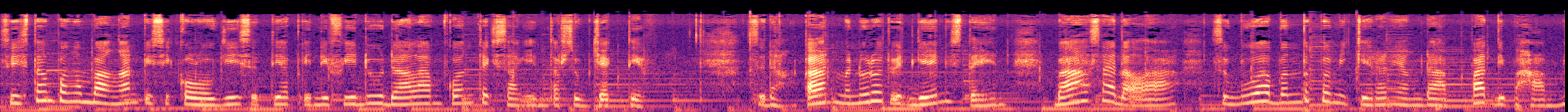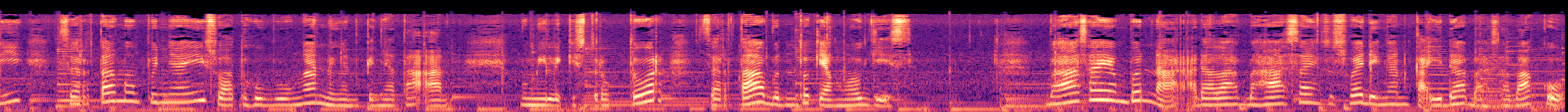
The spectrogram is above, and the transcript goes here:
sistem pengembangan psikologi setiap individu dalam konteks yang intersubjektif. Sedangkan menurut Wittgenstein, bahasa adalah sebuah bentuk pemikiran yang dapat dipahami serta mempunyai suatu hubungan dengan kenyataan, memiliki struktur serta bentuk yang logis. Bahasa yang benar adalah bahasa yang sesuai dengan kaidah bahasa baku,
